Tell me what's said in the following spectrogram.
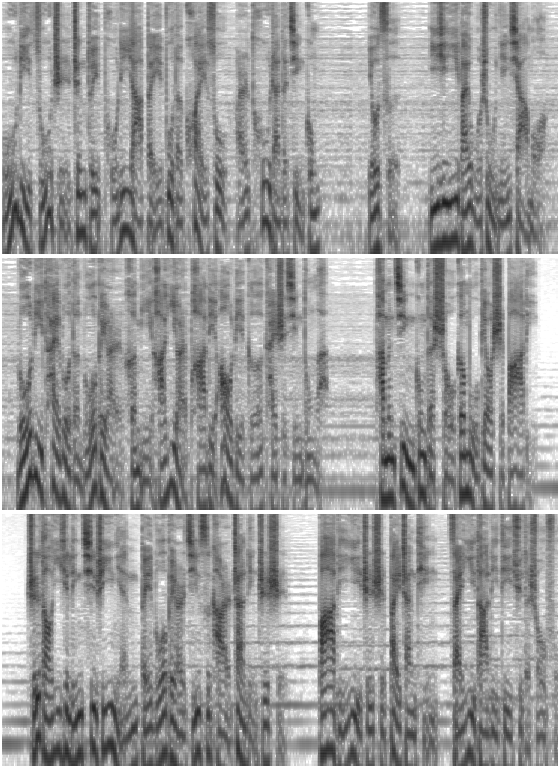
无力阻止针对普利亚北部的快速而突然的进攻。由此，一因一百五十五年夏末，罗利泰洛的罗贝尔和米哈伊尔帕列奥列格开始行动了。他们进攻的首个目标是巴黎。直到一零七十一年被罗贝尔吉斯卡尔占领之时，巴黎一直是拜占庭在意大利地区的首府，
